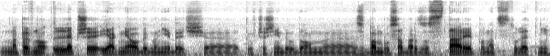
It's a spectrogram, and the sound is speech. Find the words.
na pewno lepszy jak miałoby go nie być. E, Tu wcześniej był dom e, z bambusa, bardzo stary, ponad stuletni.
